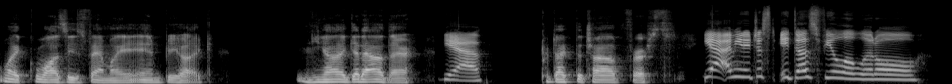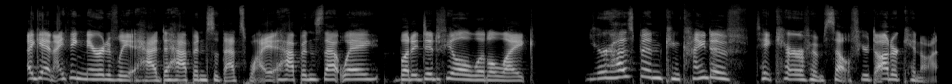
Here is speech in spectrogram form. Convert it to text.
like Wazzy's family and be like, you gotta get out of there, yeah. Protect the child first. yeah I mean it just it does feel a little again I think narratively it had to happen so that's why it happens that way but it did feel a little like your husband can kind of take care of himself your daughter cannot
